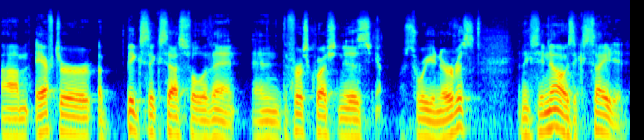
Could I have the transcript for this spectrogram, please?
um, after a big successful event, and the first question is, "So were you nervous?" And they say, "No, I was excited."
